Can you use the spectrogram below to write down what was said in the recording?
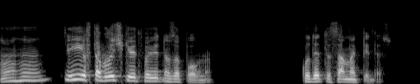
Угу. І в табличці відповідно заповнив. Куди ти саме підеш.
